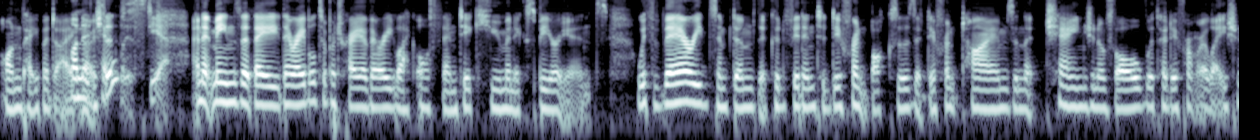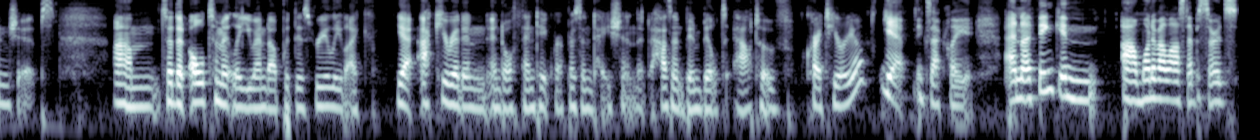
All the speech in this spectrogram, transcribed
on paper diagnosis. On a checklist, yeah. And it means that they they're able to portray a very like authentic human experience with varied symptoms that could fit into different boxes at different times and that change and evolve with her different relationships. Um, so that ultimately you end up with this really like yeah accurate and, and authentic representation that hasn't been built out of criteria. Yeah, exactly. And I think in um, one of our last episodes,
